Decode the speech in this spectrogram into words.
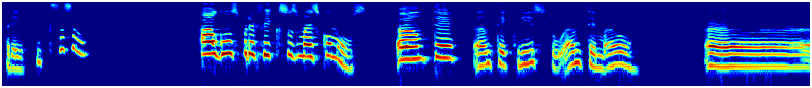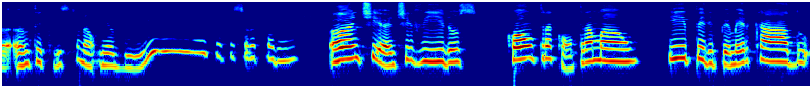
prefixação. Alguns prefixos mais comuns. Ante, antecristo, antemão, Uh, anticristo não, meu Deus, professora Karine. Anti, antivírus, contra, contramão, hiper, hipermercado,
